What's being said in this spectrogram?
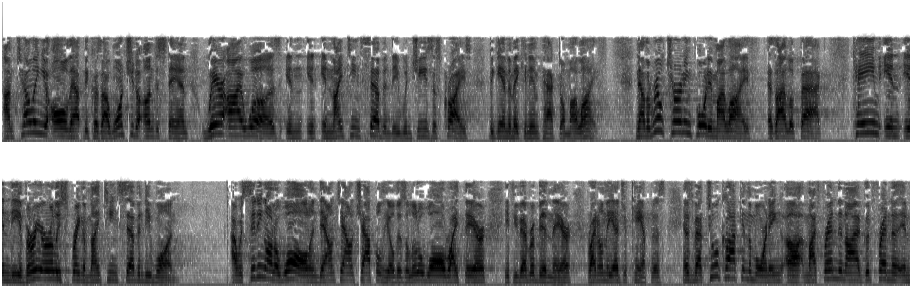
I'm telling you all that because I want you to understand where I was in, in, in 1970 when Jesus Christ began to make an impact on my life. Now the real turning point in my life, as I look back, came in, in the very early spring of 1971. I was sitting on a wall in downtown Chapel Hill. There's a little wall right there, if you've ever been there, right on the edge of campus. And it was about two o'clock in the morning. Uh, my friend and I, a good friend, in,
